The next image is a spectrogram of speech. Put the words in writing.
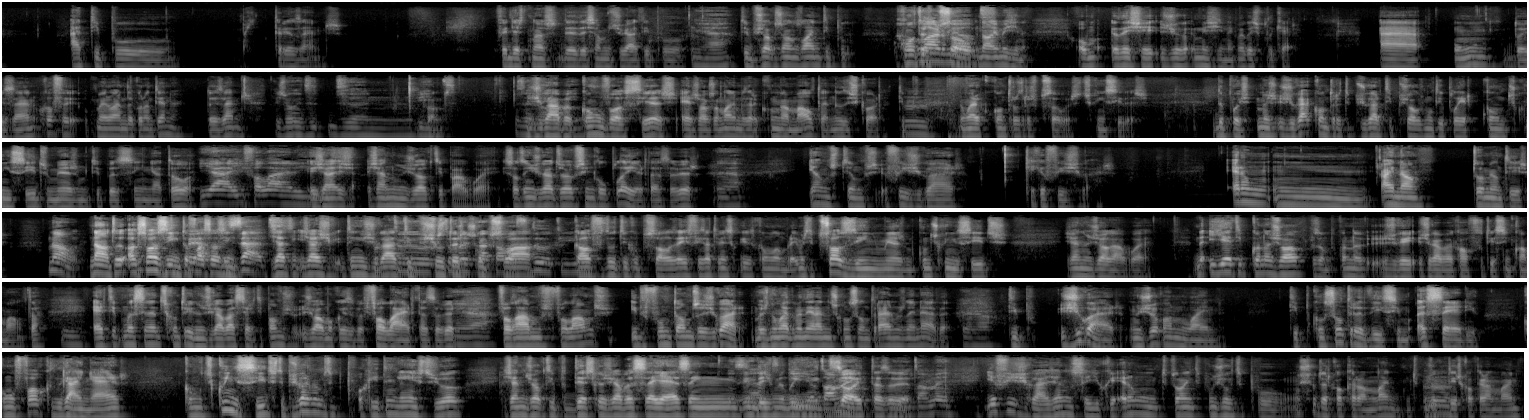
há tipo... 3 anos. Foi desde que nós de- deixámos de jogar tipo... Yeah. Tipo jogos online tipo... Com outras pessoas. Não, imagina. Ou eu deixei. Imagina, como é que eu explicar? Há um, dois anos... Qual foi o primeiro ano da quarentena? Dois anos? 2019. Pronto. 19, jogava 20. com vocês, era jogos online, mas era com a malta no Discord. Tipo, Hum. não era contra outras pessoas desconhecidas. Depois, mas jogar contra, tipo, jogar tipo jogos multiplayer com desconhecidos mesmo, tipo assim, à toa. E aí falar e. Eu já, já, já não jogo tipo, ah, ué. Só tenho jogado jogos single player, estás a ver? Yeah. E há uns tempos eu fui jogar. O que é que eu fui jogar? Era um. um... Ai não, estou a mentir. Não. Não, tô, sozinho, estou a falar sozinho. Exato. Já, já tenho jogado tipo shooters com o pessoal. Call of Duty. Call of Duty com o pessoal, é exatamente isso que eu me lembrei. Mas tipo, sozinho mesmo, com desconhecidos, já não jogo à bué. E é tipo quando eu jogo, por exemplo, quando eu joguei, jogava Call of Duty assim com a malta, Hum. era tipo uma cena descontraída, não jogava a sério, tipo, vamos jogar uma coisa para falar, estás a ver? Yeah. Falámos, falámos e de fundo estamos a jogar, mas não é de maneira a nos concentrarmos nem nada. Tipo, jogar um jogo online, tipo, concentradíssimo, a sério, com o foco de ganhar, com desconhecidos, tipo, jogar mesmo, tipo, ok, tenho que ganhar este jogo, já não jogo, tipo, desde que eu jogava CS em, em Exato. E eu 2018, também. estás a ver? Eu também. E eu fui jogar, já não sei o que, era um, tipo, também, tipo, um jogo, tipo, um shooter qualquer online, tipo, um jogo Hum. de tiros qualquer online,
